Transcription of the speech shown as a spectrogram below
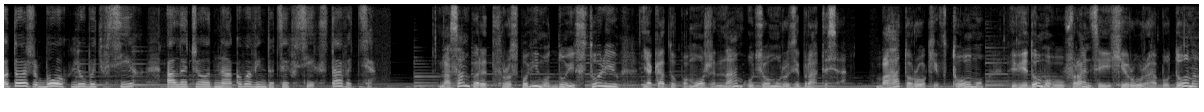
Отож, Бог любить всіх, але чи однаково він до цих всіх ставиться? Насамперед розповім одну історію, яка допоможе нам у цьому розібратися. Багато років тому відомого у Франції хірурга Будона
